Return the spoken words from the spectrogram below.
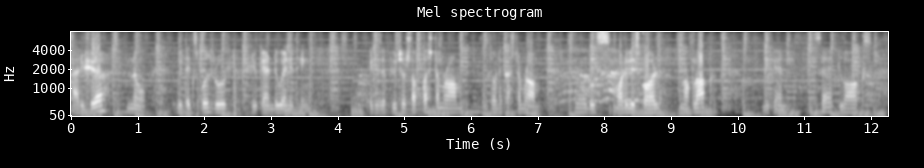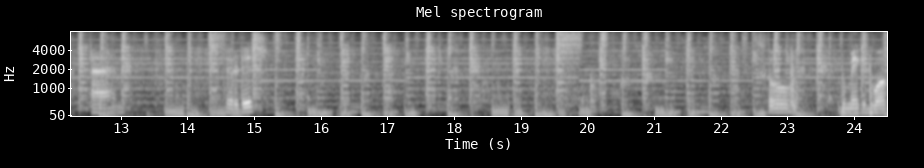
Are you sure? No. With exposed root you can do anything. It is the futures of custom ROM without a custom ROM so this module is called knock lock. You can set locks and there it is. So to make it work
